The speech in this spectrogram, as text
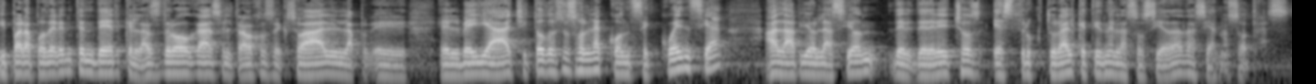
y para poder entender que las drogas, el trabajo sexual, eh, el VIH y todo eso son la consecuencia a la violación de, derechos estructural que tiene la sociedad hacia nosotras.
